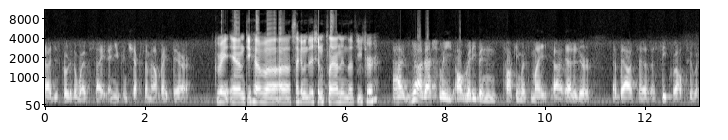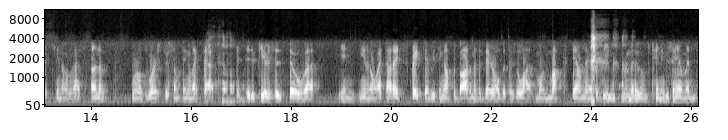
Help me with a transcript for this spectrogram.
uh, just go to the website and you can check some out right there. Great. And do you have a, a second edition plan in the future? Uh, yeah, I've actually already been talking with my uh, editor about a, a, sequel to it. You know, uh, Son of World's Worst or something like that. it, it, appears as though, uh, in you know, I thought I'd scraped everything off the bottom of the barrel, but there's a lot more muck down there to be removed and examined.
